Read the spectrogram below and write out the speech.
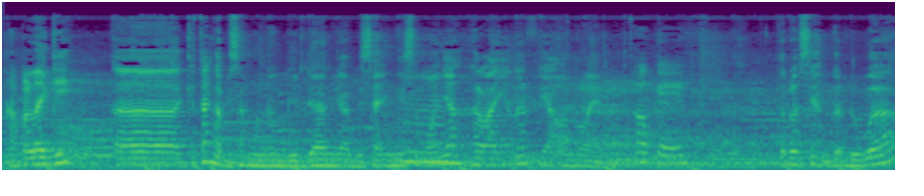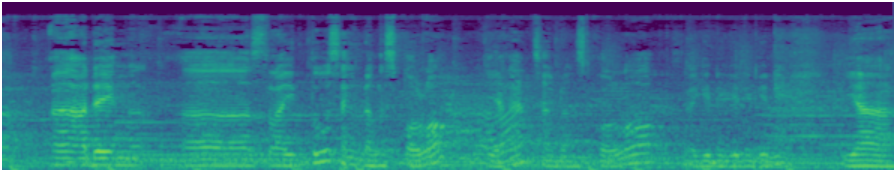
apalagi eh, kita nggak bisa ngundang bidan nggak bisa ini Hmm. semuanya layanan via online Oke. Terus yang kedua eh, ada yang eh, setelah itu saya undang psikolog ya kan saya undang psikolog kayak gini gini gini ya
